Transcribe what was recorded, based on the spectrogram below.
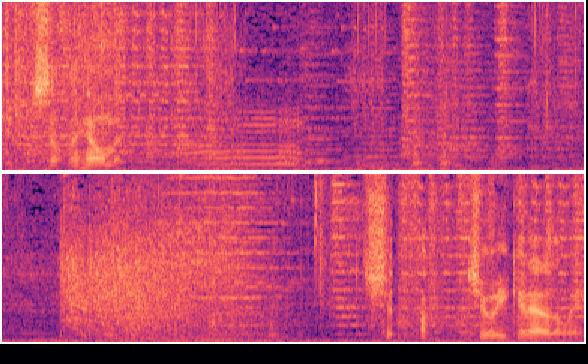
Get yourself a helmet. Shit, fuck. Chewie, get out of the way.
